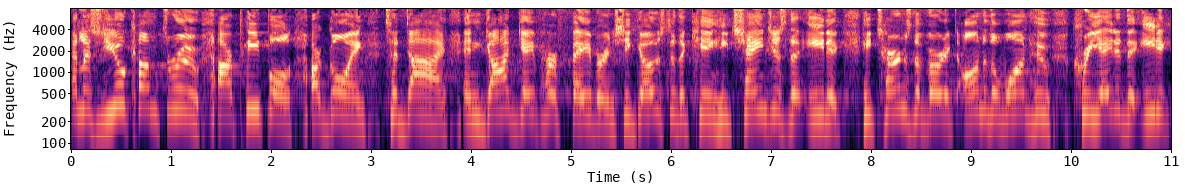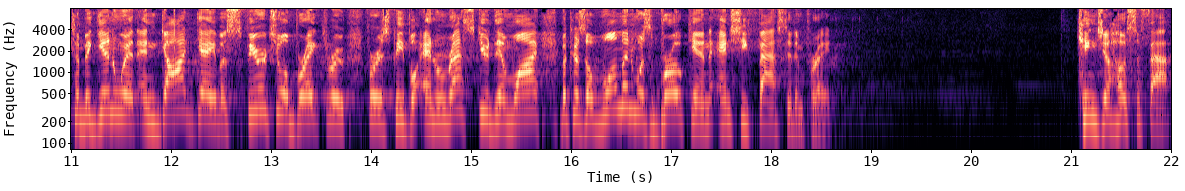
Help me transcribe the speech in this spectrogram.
unless you come through, our people are going to die. And God gave her favor and she goes to the king. He changes the edict. He turns the verdict onto the one who created the edict to begin with. And God gave a spiritual breakthrough for his people and rescued them. Why? Because a woman was broken and she fasted and prayed. King Jehoshaphat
